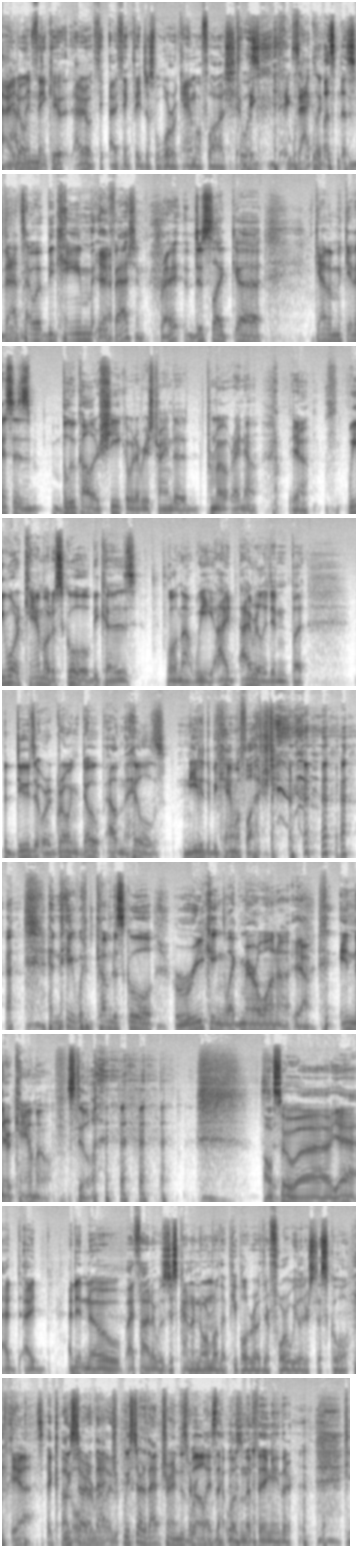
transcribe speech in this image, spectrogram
I don't think it. I don't. Th- I think they just wore camouflage. It was exactly. it wasn't a That's how it became Yeah. a fashion, right? Just like uh, Gavin McInnes's blue collar chic or whatever he's trying to promote right now. Yeah. We wore camo to school because, well, not we. I I really didn't, but the dudes that were growing dope out in the hills needed to be camouflaged, and they would come to school reeking like marijuana. Yeah. in their camo still. Also, uh, yeah, I, I I didn't know. I thought it was just kind of normal that people rode their four wheelers to school. Yeah, got we started that. realized- tr- we started that trend as well. that wasn't a thing either.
